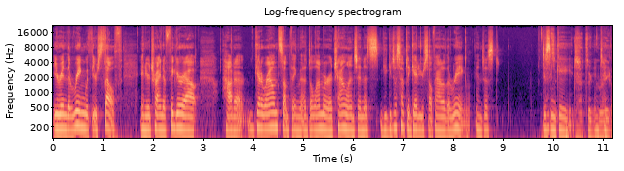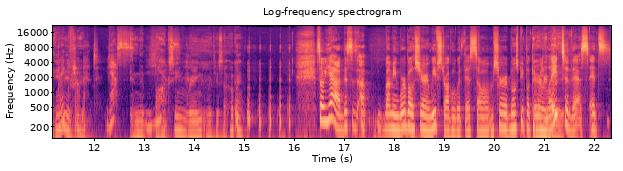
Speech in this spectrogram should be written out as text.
You're in the ring with yourself, and you're trying to figure out how to get around something, a dilemma or a challenge, and it's you just have to get yourself out of the ring and just disengage that's a and take a break from it. Yes. In the boxing ring with yourself. Okay. So yeah, this is. Uh, I mean, we're both sharing. We've struggled with this, so I'm sure most people can Everybody. relate to this. It's,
